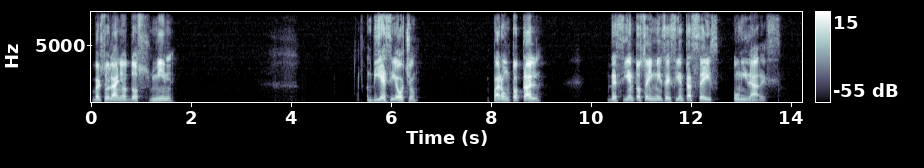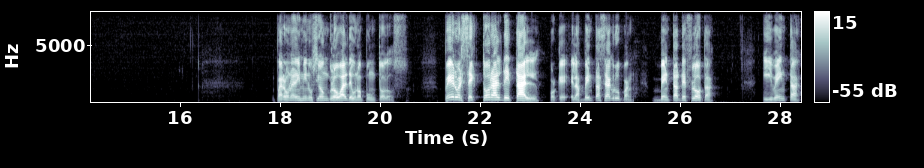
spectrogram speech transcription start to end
versus el año 2018 para un total de 106.606 unidades. para una disminución global de 1.2. Pero el sector al de tal, porque las ventas se agrupan, ventas de flota y ventas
